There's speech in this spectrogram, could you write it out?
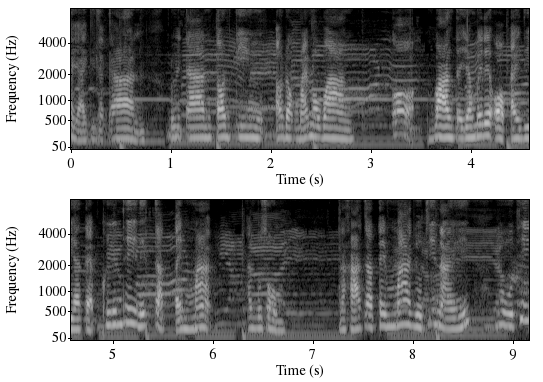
ขยายกิจการ โดยการตอนกิ่งเอาดอกไม้มาวาง ก็วางแต่ยังไม่ได้ออกไอเดีย แต่พื้นที่นี้จัดเต็มมากท่านผู้ชมนะคะ จะเต็มมากอยู่ที่ไหน อยู่ที่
